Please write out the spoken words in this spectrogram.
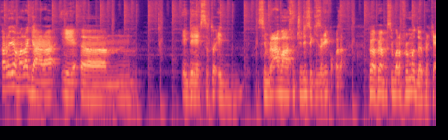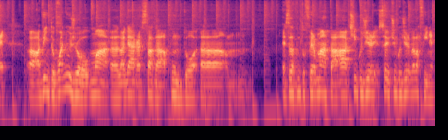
arriviamo alla gara e, um, ed è stato. E sembrava succedesse chissà che cosa. Però prima passiamo alla Formula 2 perché uh, ha vinto Guan Yu Zhou, ma uh, la gara è stata appunto. Uh, è stata appunto fermata a 5 giri, 6 o 5 giri dalla fine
